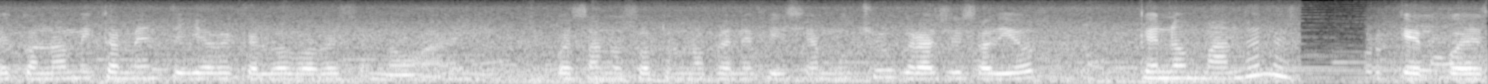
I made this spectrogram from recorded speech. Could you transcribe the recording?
económicamente ya ve que luego a veces no hay pues a nosotros nos beneficia mucho, gracias a Dios, que nos mandan, porque pues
